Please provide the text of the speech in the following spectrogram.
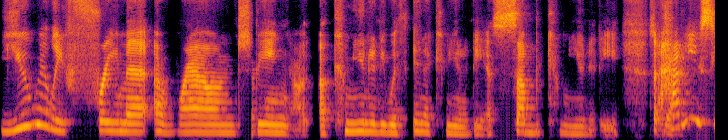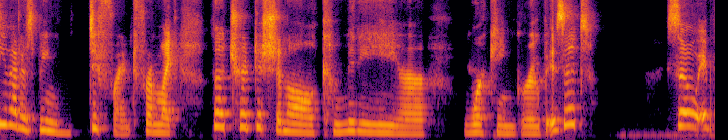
you really frame it around being a, a community within a community, a sub community. So, yeah. how do you see that as being different from like the traditional committee or working group? Is it? So it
